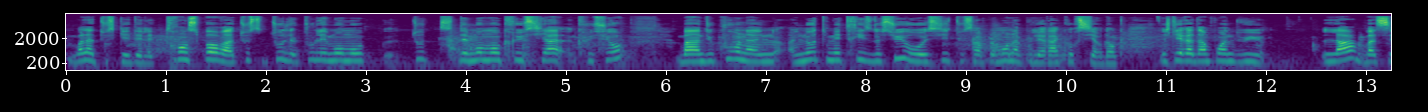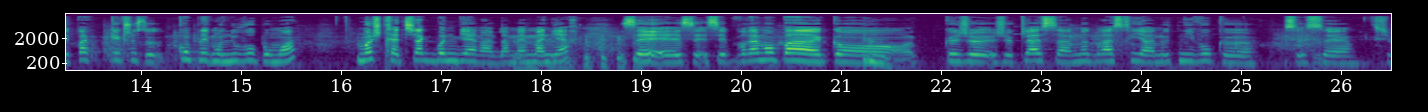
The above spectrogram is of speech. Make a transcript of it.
voilà, tout ce qui est délai de transport, à tous, tous, tous les moments, tous des moments cruciaux. Ben, du coup, on a une, une, autre maîtrise dessus ou aussi tout simplement on a pu les raccourcir. Donc, je dirais d'un point de vue là, ben, c'est pas quelque chose de complètement nouveau pour moi. Moi, je traite chaque bonne bière hein, de la même manière. C'est c'est- c'est vraiment pas quand, que je, je classe notre brasserie à un autre niveau que. c'est- c'est- je-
